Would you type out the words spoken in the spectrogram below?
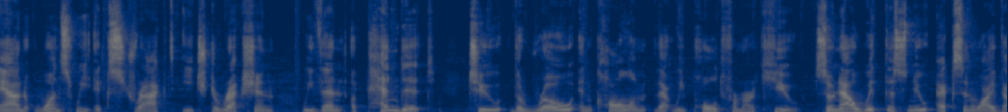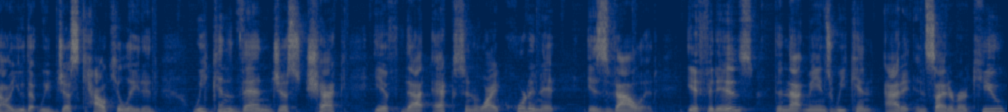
And once we extract each direction, we then append it to the row and column that we pulled from our queue. So now with this new X and Y value that we've just calculated, we can then just check if that X and Y coordinate is valid. If it is, then that means we can add it inside of our queue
